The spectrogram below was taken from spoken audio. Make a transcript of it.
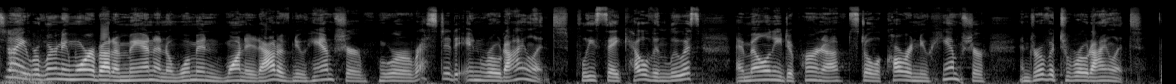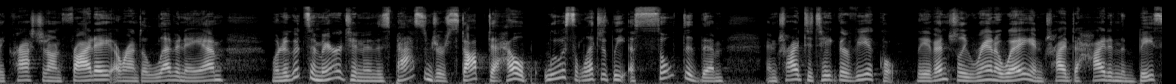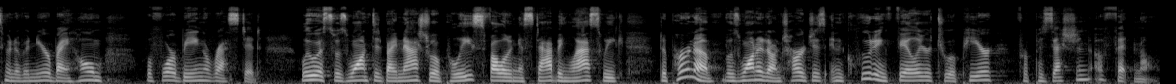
Tonight, we're learning more about a man and a woman wanted out of New Hampshire who were arrested in Rhode Island. Police say Kelvin Lewis and Melanie Diperna stole a car in New Hampshire and drove it to Rhode Island. They crashed it on Friday around 11 a.m. When a Good Samaritan and his passengers stopped to help, Lewis allegedly assaulted them and tried to take their vehicle. They eventually ran away and tried to hide in the basement of a nearby home before being arrested. Lewis was wanted by Nashua police following a stabbing last week. Diperna was wanted on charges including failure to appear for possession of fentanyl.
